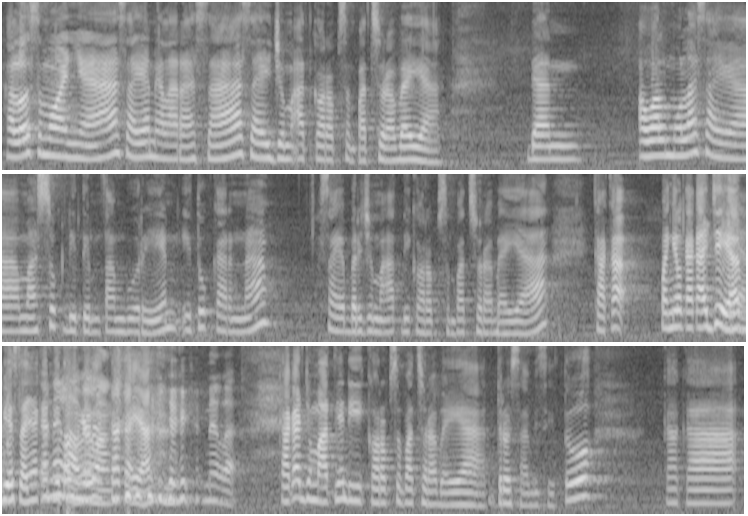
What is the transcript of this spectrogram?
Halo semuanya, saya Nela Rasa, saya Jemaat Korps 4 Surabaya. Dan awal mula saya masuk di tim Tamburin itu karena saya berjemaat di Korop Sempat Surabaya. Kakak panggil kakak aja ya, ya biasanya kan kita panggil kakak ya. Nela. Kakak jemaatnya di Korop Sempat Surabaya. Terus habis itu kakak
